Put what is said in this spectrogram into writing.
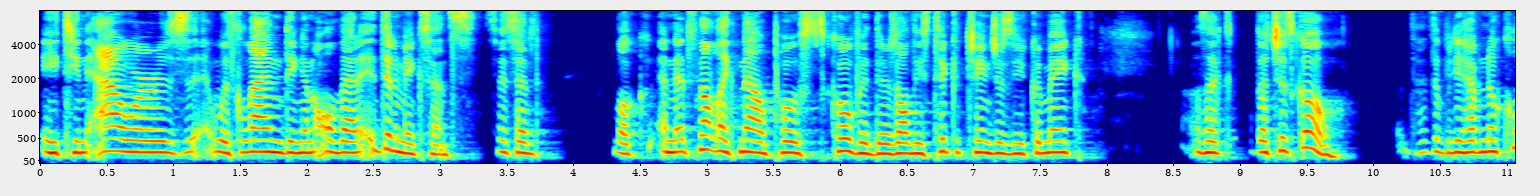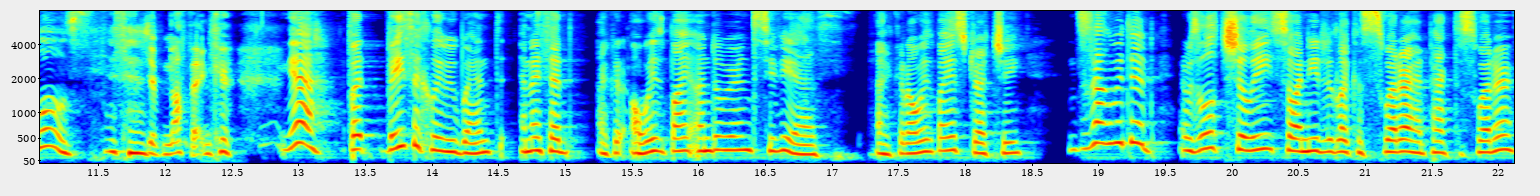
18 hours with landing and all that. It didn't make sense. So I said, look, and it's not like now post COVID, there's all these ticket changes you could make. I was like, let's just go. I said, but you have no clothes. I said, You have nothing. yeah. But basically, we went and I said, I could always buy underwear in CVS. I could always buy a stretchy. That's exactly what we did. It was a little chilly, so I needed like a sweater. I had packed a sweater.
